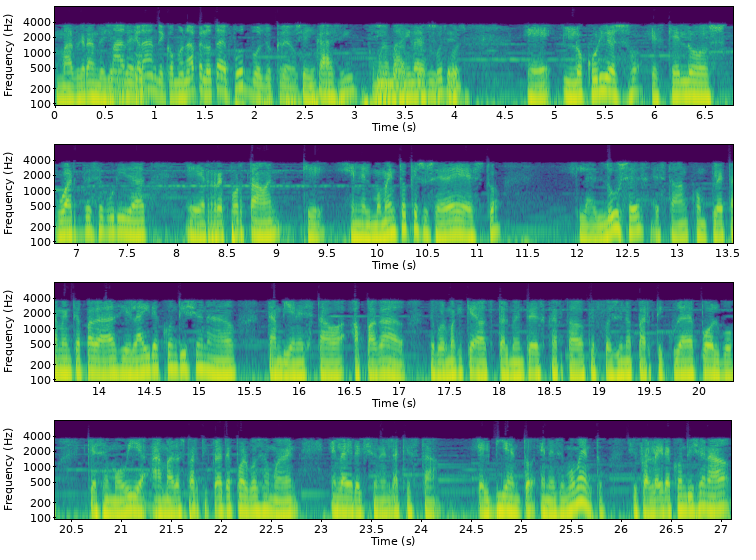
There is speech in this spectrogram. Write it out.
Más grande, yo Más grande, como una pelota de fútbol, yo creo. Sí, casi, como una pelota de fútbol. Eh, lo curioso es que los guardias de seguridad eh, reportaban que en el momento que sucede esto, las luces estaban completamente apagadas y el aire acondicionado también estaba apagado, de forma que quedaba totalmente descartado que fuese una partícula de polvo que se movía. Además, las partículas de polvo se mueven en la dirección en la que está el viento en ese momento. Si fue el aire acondicionado,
